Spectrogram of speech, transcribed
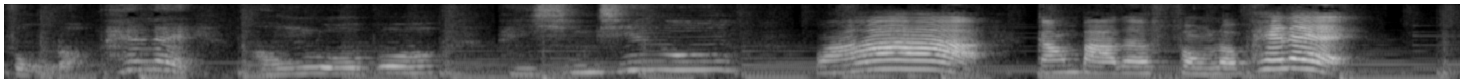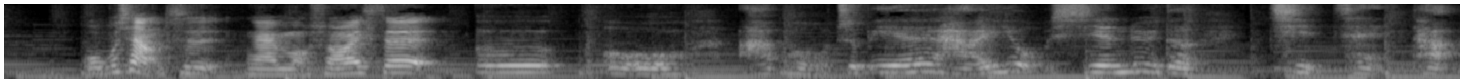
凤萝配嘞，红萝卜很新鲜哦。哇，刚拔的凤萝配嘞，我不想吃，我冇想爱食。呃哦，阿婆这边还有鲜绿的七层塔、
